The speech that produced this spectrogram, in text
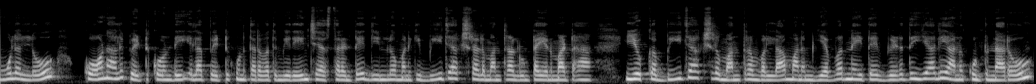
మూలల్లో కోణాలు పెట్టుకోండి. ఇలా పెట్టుకున్న తర్వాత మీరు ఏం చేస్తారంటే దీనిలో మనకి బీజాక్షరాల మంత్రాలు ఉంటాయన్నమాట. ఈ యొక్క బీజాక్షర మంత్రం వల్ల మనం ఎవరినైతే విడదీయాలి అనుకుంటున్నారో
